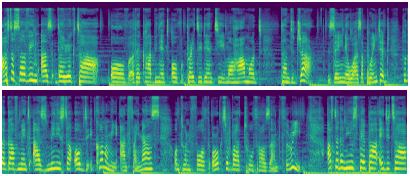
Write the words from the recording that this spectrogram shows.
After serving as director of the cabinet of President Mohamed Tandja, Zeine was appointed to the government as Minister of the Economy and Finance on 24th October 2003. After the newspaper editor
